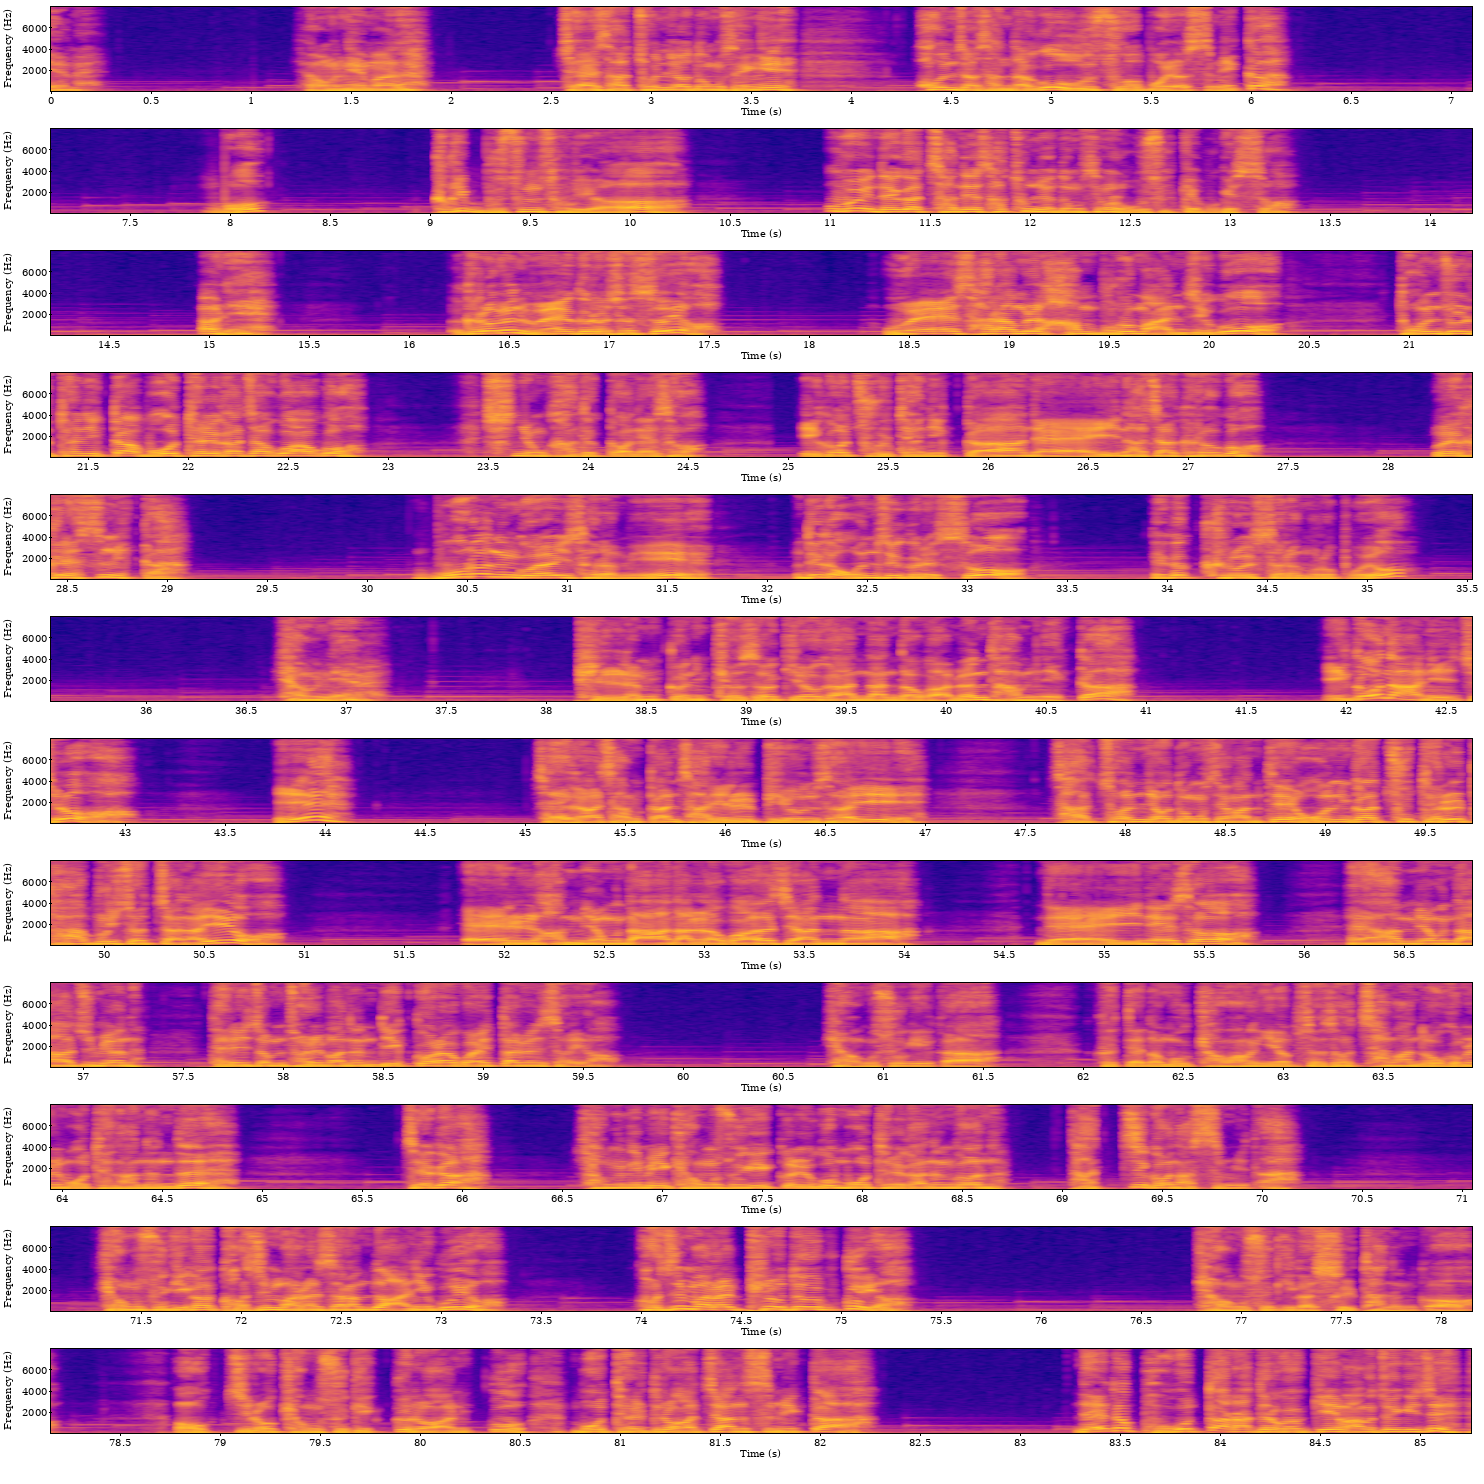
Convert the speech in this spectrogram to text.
형님, 형님은 제 사촌 여동생이 혼자 산다고 우스워 보였습니까? 뭐? 그게 무슨 소리야? 왜 내가 자네 사촌 여동생을 우습게 보겠어? 아니, 그러면 왜 그러셨어요? 왜 사람을 함부로 만지고 돈 줄 테니까 모텔 가자고 하고 신용카드 꺼내서 이거 줄 테니까 내 애인 하자 그러고 왜 그랬습니까? 뭐라는 거야 이 사람이? 내가 언제 그랬어? 내가 그럴 사람으로 보여? 형님, 필름 끊겨서 기억 안 난다고 하면 답니까? 이건 아니죠. 예? 제가 잠깐 자리를 비운 사이 사촌 여동생한테 온갖 추태를 다 부리셨잖아요. 애를 한 명 낳아달라고 하지 않나. 내 애인에서 애 한 명 낳아주면 대리점 절반은 네 거라고 했다면서요. 경숙이가 그때 너무 경황이 없어서 차마 녹음을 못 해놨는데 제가 형님이 경숙이 끌고 모텔 가는 건 다 찍어놨습니다. 경숙이가 거짓말할 사람도 아니고요. 거짓말할 필요도 없고요. 경숙이가 싫다는 거 억지로 경숙이 끌어안고 모텔 들어갔지 않습니까? 내가 보고 따라 들어갔기에 망정이지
